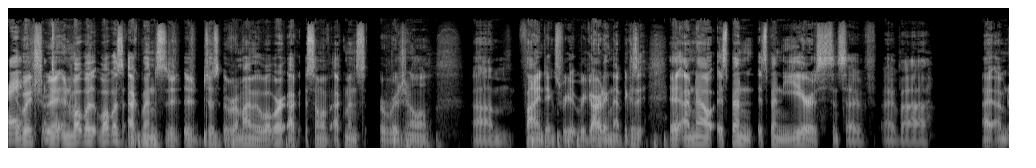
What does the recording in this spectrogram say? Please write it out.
Right? Which and what was what was Ekman's? It, it just remind me what were some of Ekman's original um, findings regarding that because it, it, I'm now it's been it's been years since I've I've uh, I, am I'm,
